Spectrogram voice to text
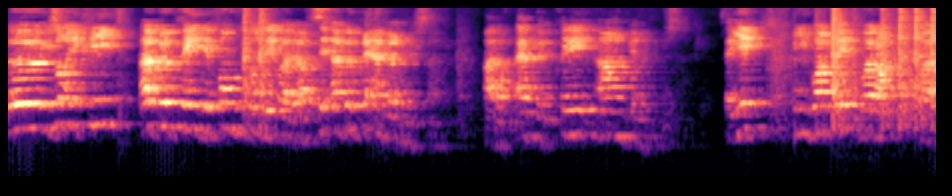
Euh, ils ont écrit à peu près, des fois on vous donne des valeurs, c'est à peu près 1,5. Alors à peu près 1,5. Ça y est Il va après, voilà, voilà.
